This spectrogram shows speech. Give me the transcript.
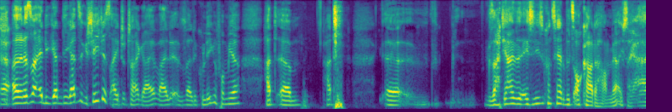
Ja. Also das war die, die ganze Geschichte ist eigentlich total geil, weil, weil eine Kollegin von mir hat, ähm, hat äh, gesagt, ja, ACDC-Konzert willst auch Karte haben, ja. Ich sag, ja,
